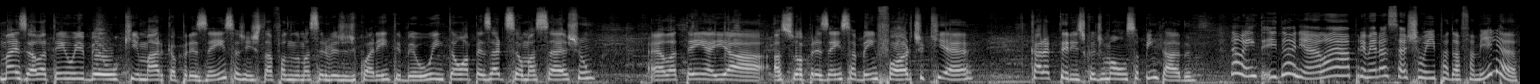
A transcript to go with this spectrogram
mas ela tem o IBU que marca presença, a gente está falando de uma cerveja de 40 IBU, então apesar de ser uma session, ela tem aí a, a sua presença bem forte, que é característica de uma onça pintada. Não, e, e Dani, ela é a primeira session IPA da família?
